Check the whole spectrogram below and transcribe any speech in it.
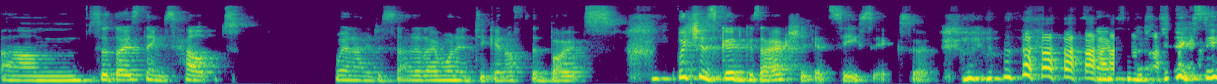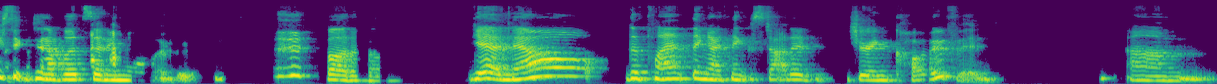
Um, so those things helped when I decided I wanted to get off the boats, which is good because I actually get seasick. So take seasick tablets anymore. But um, yeah, now the plant thing I think started during COVID um,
